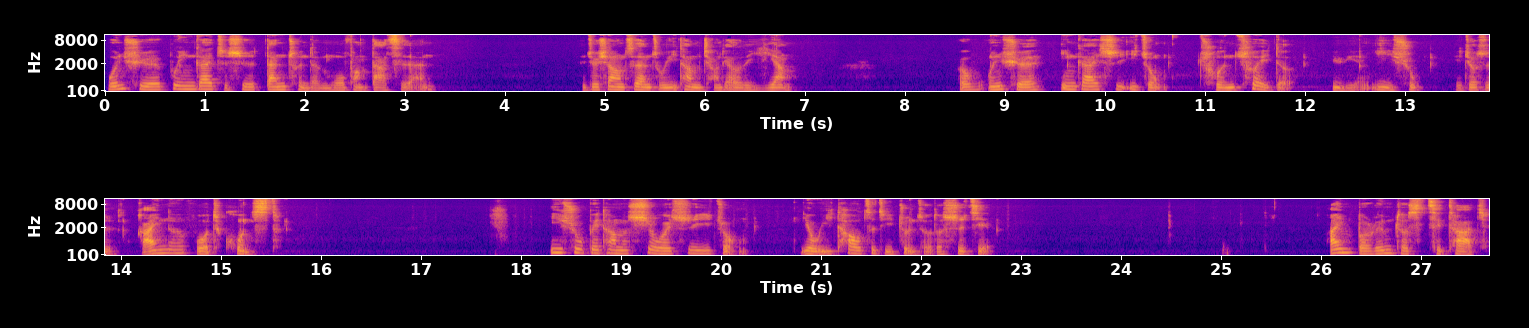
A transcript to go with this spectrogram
文学不应该只是单纯的模仿大自然，也就像自然主义他们强调的一样，而文学应该是一种纯粹的语言艺术，也就是 reine Wortkunst。艺术被他们视为是一种有一套自己准则的世界。Ein berühmtes Zitat,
